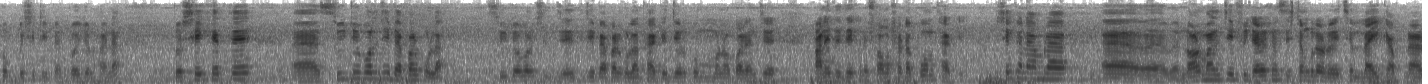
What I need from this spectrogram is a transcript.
খুব বেশি ট্রিটমেন্ট প্রয়োজন হয় না। তো সেই ক্ষেত্রে সুইটেবল যে ব্যাপারগুলা সুইটেবল যে ব্যাপারগুলো থাকে, যেরকম মনে করেন যে পানিতে যেখানে সমস্যাটা কম থাকে, সেখানে আমরা নর্মাল যে ফিল্টারেশন সিস্টেমগুলো রয়েছে লাইক আপনার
